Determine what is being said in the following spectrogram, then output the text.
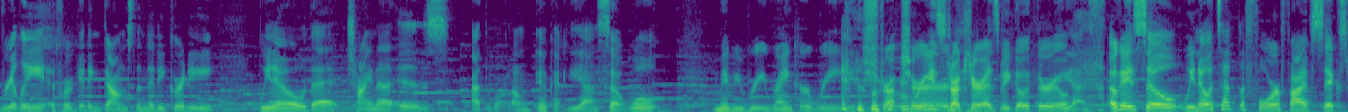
really, if we're getting down to the nitty gritty, we know that China is at the bottom. Okay, yeah. So we'll maybe re-rank or restructure. restructure as we go through. Yes. Okay, so we know it's at the four, five, six,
